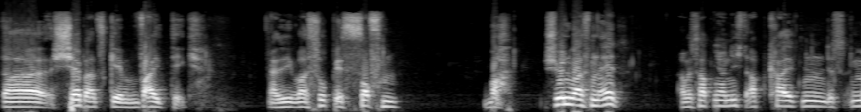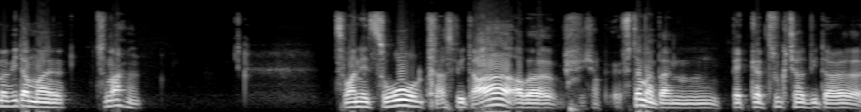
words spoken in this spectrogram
da scheppert's gewaltig. Also ich war so besoffen. Boah, schön war's nicht. Aber es hat mich ja nicht abgehalten, das immer wieder mal zu machen. Zwar nicht so krass wie da, aber ich habe öfter mal beim Bäcker zugeschaut, wie da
